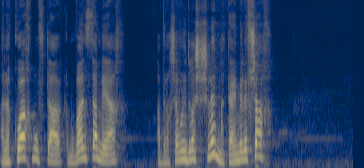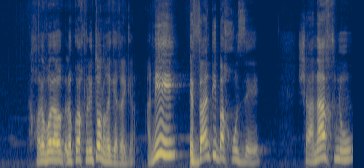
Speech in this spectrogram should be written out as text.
הלקוח מופתע, כמובן שמח, אבל עכשיו הוא נדרש לשלם 200 אלף ש"ח. יכול לבוא ללקוח ולטעון, רגע, רגע, אני הבנתי בחוזה שאנחנו,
